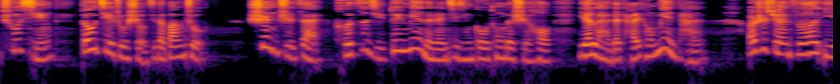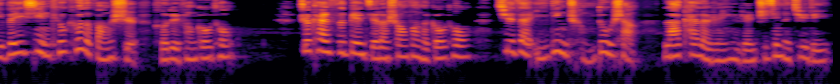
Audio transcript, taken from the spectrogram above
出行都借助手机的帮助，甚至在和自己对面的人进行沟通的时候，也懒得抬头面谈，而是选择以微信、QQ 的方式和对方沟通。这看似便捷了双方的沟通，却在一定程度上拉开了人与人之间的距离。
